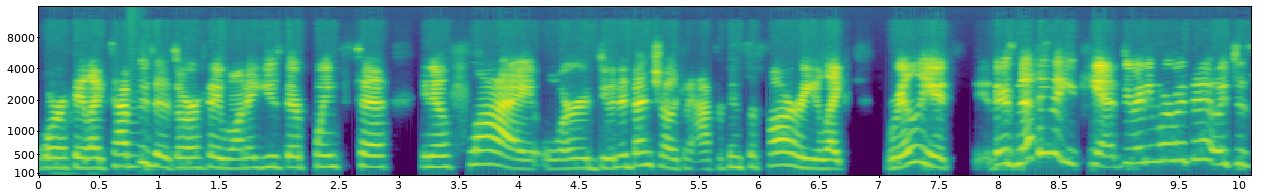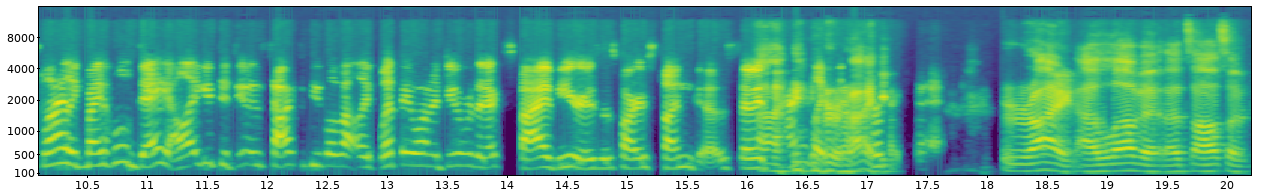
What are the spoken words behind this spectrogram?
or if they like to have cruises, or if they want to use their points to you know, fly or do an adventure like an African safari. Like, really, it's there's nothing that you can't do anymore with it, which is why, like, my whole day, all I get to do is talk to people about like what they want to do over the next five years as far as fun goes. So it's kind of like right. perfect fit. Right, I love it. That's awesome.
